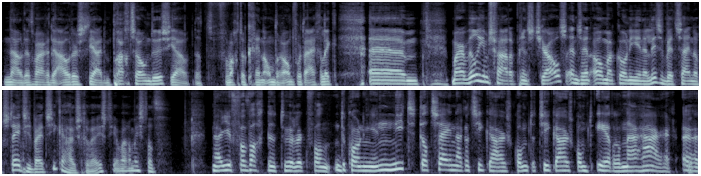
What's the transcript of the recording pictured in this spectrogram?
Nou, dat waren de ouders. Ja, een prachtzoon dus. Ja, dat verwacht ook geen ander antwoord eigenlijk. Ehm, maar Williams vader, prins Charles, en zijn oma koningin Elizabeth... zijn nog steeds niet bij het ziekenhuis geweest. Ja, waarom is dat? Nou, je verwacht natuurlijk van de koningin niet dat zij naar het ziekenhuis komt. Het ziekenhuis komt eerder naar haar, eh,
